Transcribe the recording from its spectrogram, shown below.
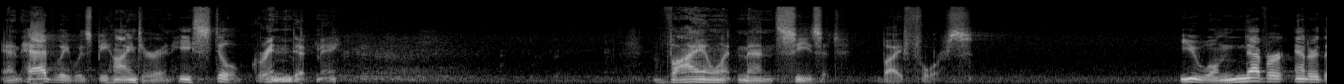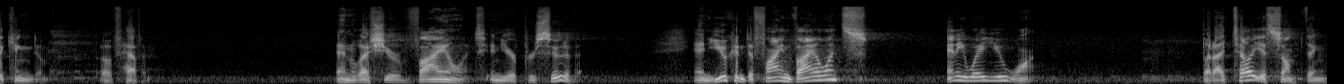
And Hadley was behind her and he still grinned at me. Violent men seize it by force you will never enter the kingdom of heaven unless you're violent in your pursuit of it. And you can define violence any way you want. But I tell you something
